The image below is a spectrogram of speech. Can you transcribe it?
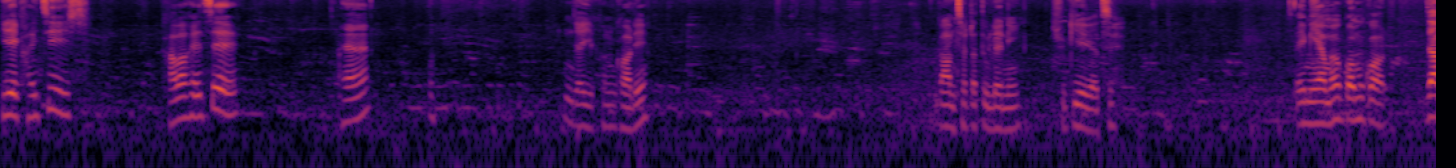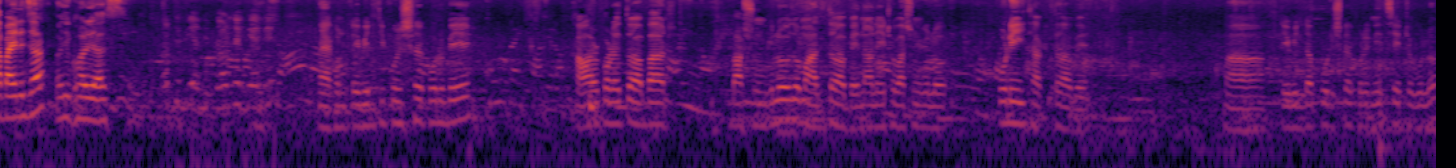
কি খাইছিস? খাওয়া হয়েছে? হ্যাঁ? যাই এখন ঘরে। গামছাটা তুলে নি শুকিয়ে গেছে। এই মেয়ে আমাকে কম কর। যা বাইরে যা ওই ঘরে আসছে। হ্যাঁ, এখন টেবিলটি পরিষ্কার করবে। খাওয়ার পরে তো আবার বাসনগুলোও তো মাজতে হবে, নাহলে এঁঠো বাসনগুলো পরেই থাকতে হবে। মা, টেবিলটা পরিষ্কার করে নিচ্ছে এঁঠোগুলো,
